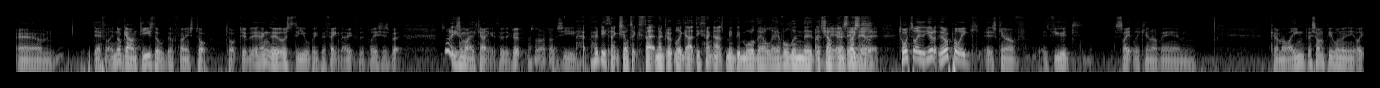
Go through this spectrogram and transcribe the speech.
Um, definitely, no guarantees they'll, they'll finish top top two, but I think those three will be, be fighting out for the places. But there's no reason why they can't get through the group. There's no, I don't see. H- How do you think Celtic fit in a group like that? Do you think that's maybe more their level than the, the Champions League? Totally, the the Europa League is kind of is viewed slightly kind of um, kind of maligned by some people. And like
